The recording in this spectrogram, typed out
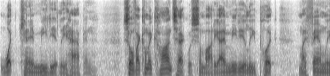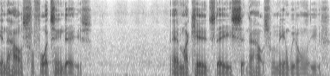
what can immediately happen. So if I come in contact with somebody, I immediately put my family in the house for 14 days. And my kids, they sit in the house with me and we don't leave.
